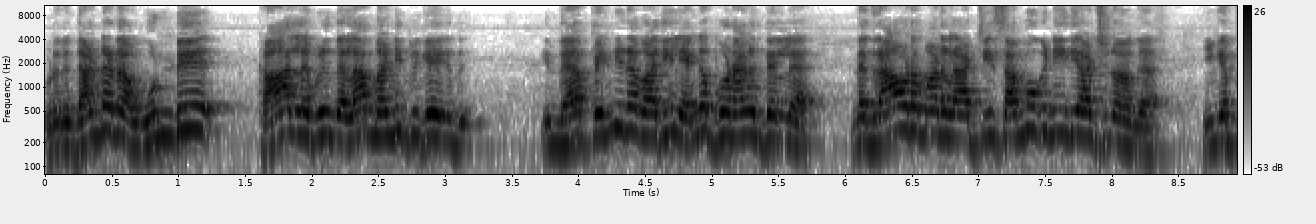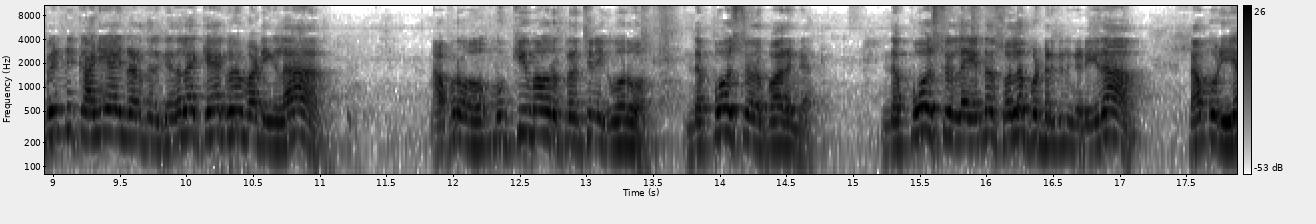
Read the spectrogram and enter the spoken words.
உனக்கு தண்டனை உண்டு. காலில் விழுந்தெல்லாம் மன்னிப்பு கேட்குது இந்த பெண்ணினவாதிகள் எங்க போனாங்கன்னு தெரியல. இந்த திராவிட மாடல் ஆட்சி சமூக நீதி ஆட்சினுவாங்க இங்க பெண்ணுக்கு அநியாயம் நடந்திருக்கு. இதெல்லாம் கேட்கவே மாட்டீங்களா? அப்புறம் முக்கியமா ஒரு பிரச்சனைக்கு வரும் இந்த போஸ்டரை பாருங்க. இந்த போஸ்டர்ல என்ன சொல்லப்பட்டிருக்குன்னு கேட்டீங்கன்னா நம்முடைய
